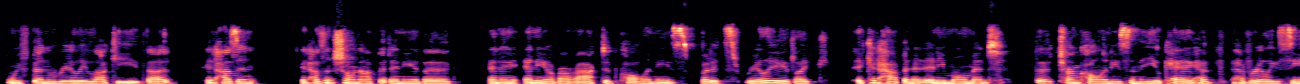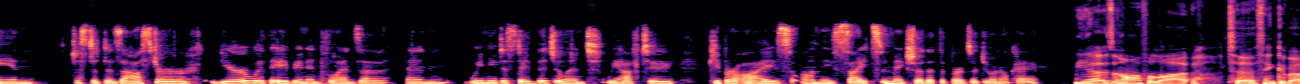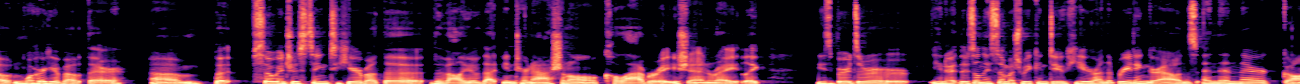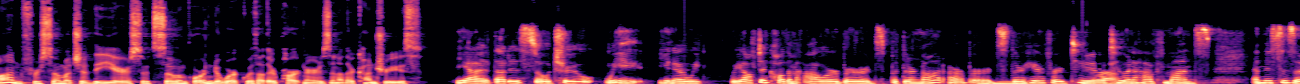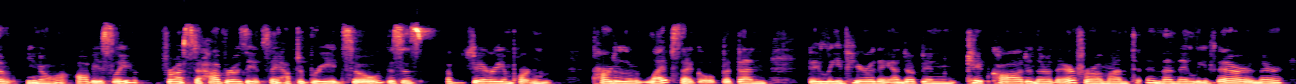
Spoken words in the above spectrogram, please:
We've been really lucky that it hasn't it hasn't shown up at any of the any any of our active colonies, but it's really like it could happen at any moment. The tern colonies in the UK have have really seen just a disaster year with avian influenza, and we need to stay vigilant. We have to keep our eyes on these sites and make sure that the birds are doing okay. Yeah, it's an awful lot to think about and worry about there. Um, but so interesting to hear about the the value of that international collaboration, right? Like these birds are, you know, there's only so much we can do here on the breeding grounds, and then they're gone for so much of the year. So it's so important to work with other partners in other countries. Yeah, that is so true. We, you know, we we often call them our birds, but they're not our birds. Mm-hmm. They're here for two, yeah. two and a half months. And this is a, you know, obviously for us to have roseates, they have to breed. So this is a very important part of their life cycle. But then they leave here, they end up in Cape Cod and they're there for a month and then they leave there and they're,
